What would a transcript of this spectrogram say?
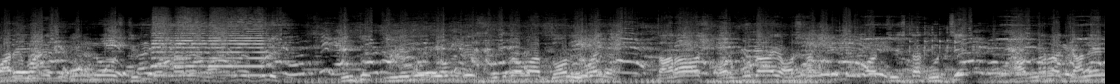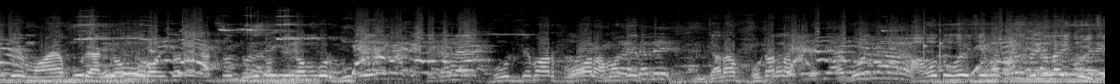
বারে বারে বিভিন্ন মাধ্যমে কিন্তু তৃণমূল কংগ্রেস শুধরাবার দল নয়, তারা সর্বদাই অশান্তি চেষ্টা করছে। আপনারা জানেন যে মায়াপুর এক নম্বর অঞ্চলে একশো চৌষট্টি নম্বর বুথে সেখানে ভোট দেওয়ার পর আমাদের যারা ভোটার একজন আহত হয়েছে এবং হসপিটালাইজ হয়েছে।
